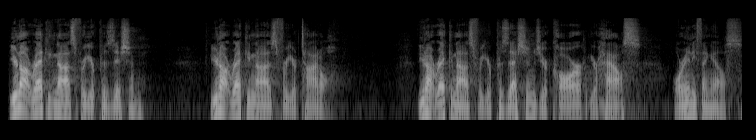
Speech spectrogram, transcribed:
You're not recognized for your position. You're not recognized for your title. You're not recognized for your possessions, your car, your house, or anything else.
